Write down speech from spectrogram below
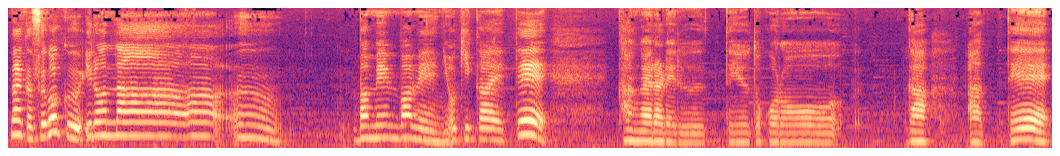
なんかすごくいろんな、うん、場面場面に置き換えて考えられるっていうところがあって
